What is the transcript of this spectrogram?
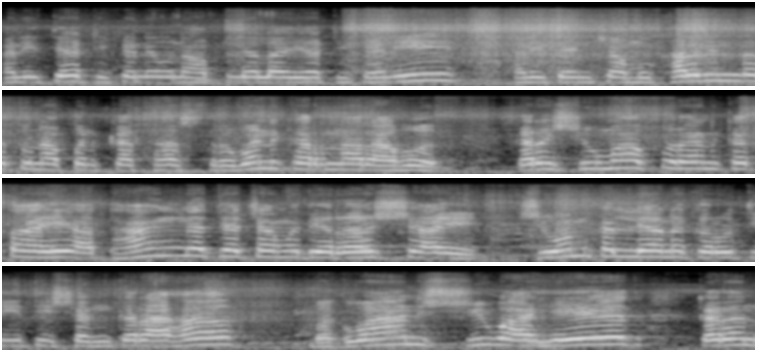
आणि त्या ठिकाणाहून आपल्याला या ठिकाणी आणि त्यांच्या मुखारविंदातून आपण कथा श्रवण करणार आहोत. कारण शिवमहापुराण कथा आहे अथांग त्याच्यामध्ये रहस्य आहे. शिवम कल्याण करोती ती शंकराह भगवान शिव आहेत कारण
